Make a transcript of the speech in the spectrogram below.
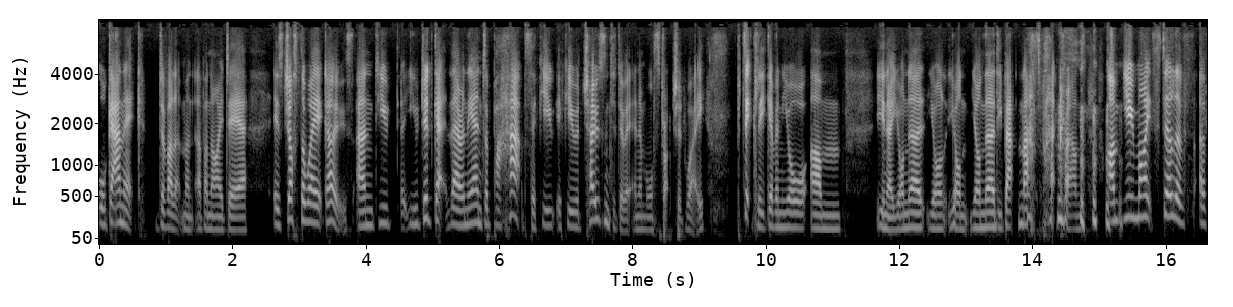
organic development of an idea is just the way it goes. And you you did get there in the end. And perhaps if you if you had chosen to do it in a more structured way particularly given your um you know your nerd your your your nerdy back, math background um you might still have, have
